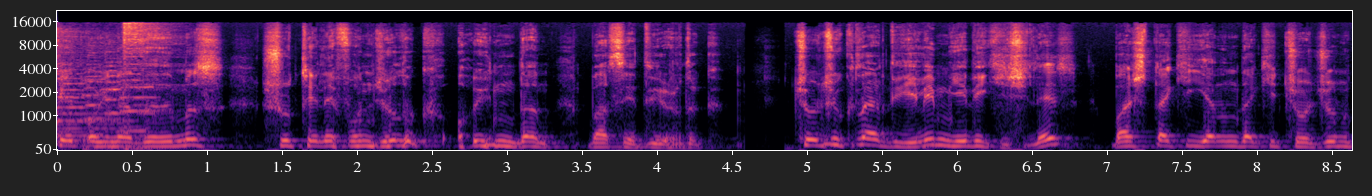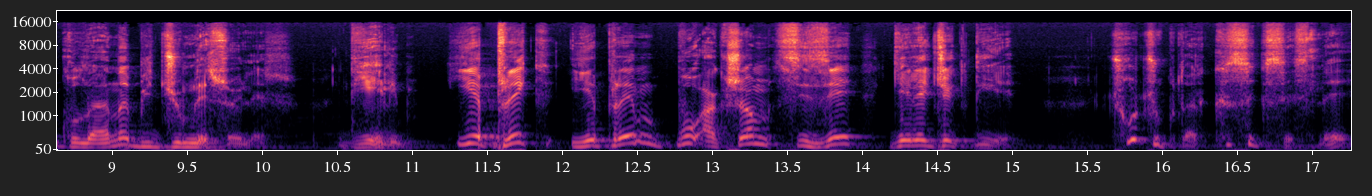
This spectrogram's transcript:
Çocukken oynadığımız şu telefonculuk oyundan bahsediyorduk. Çocuklar diyelim yedi kişiler, baştaki yanındaki çocuğun kulağına bir cümle söyler. Diyelim, yeprek, yeprem bu akşam size gelecek diye. Çocuklar kısık sesle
